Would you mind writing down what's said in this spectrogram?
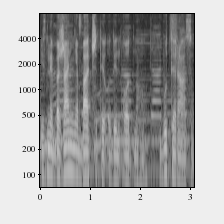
із небажання бачити один одного, бути разом.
